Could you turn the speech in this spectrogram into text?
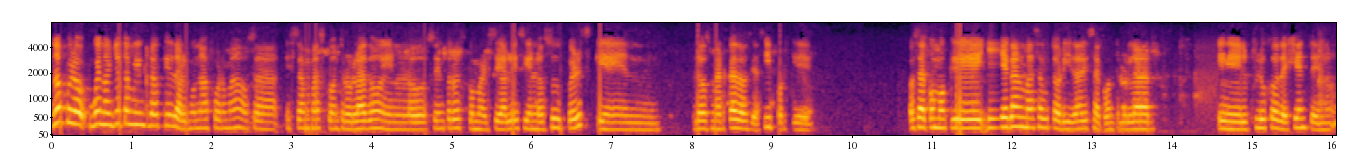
No, pero bueno, yo también creo que de alguna forma, o sea, está más controlado en los centros comerciales y en los supers que en los mercados y así, porque, o sea, como que llegan más autoridades a controlar el flujo de gente, ¿no?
